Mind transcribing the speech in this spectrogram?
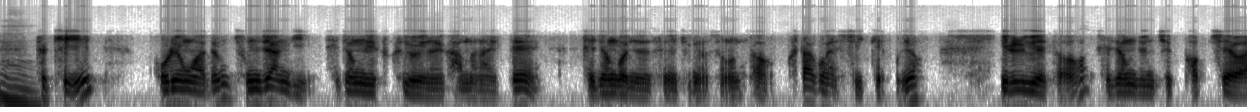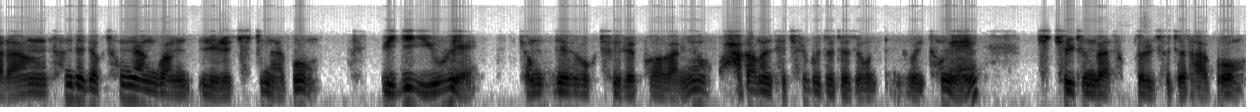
음. 특히 고령화 등 중장기 재정 리스크 요인을 감안할 때 재정 건전성의 중요성은 더 크다고 할 수 있겠고요. 이를 위해서 재정준칙 법제화랑 선제적 총량 관리를 추진하고 위기 이후에 경제 회복 추이를 보아가며 과감한 세출 구조 조정을 통해 지출 증가 속도를 조절하고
